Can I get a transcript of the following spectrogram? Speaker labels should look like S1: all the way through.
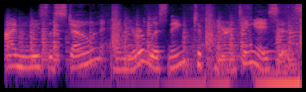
S1: I'm Lisa Stone, and you're listening to Parenting Aces.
